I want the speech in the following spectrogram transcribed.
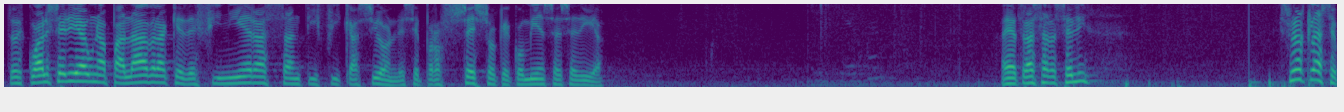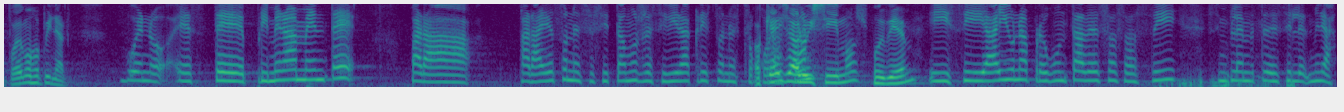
Entonces, ¿cuál sería una palabra que definiera santificación, ese proceso que comienza ese día? Ahí atrás, Araceli. Es una clase, podemos opinar. Bueno, este, primeramente, para, para eso necesitamos recibir a Cristo en nuestro Ok, corazón. ya lo hicimos, muy bien. Y si hay una pregunta de esas así, simplemente decirles, mira,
